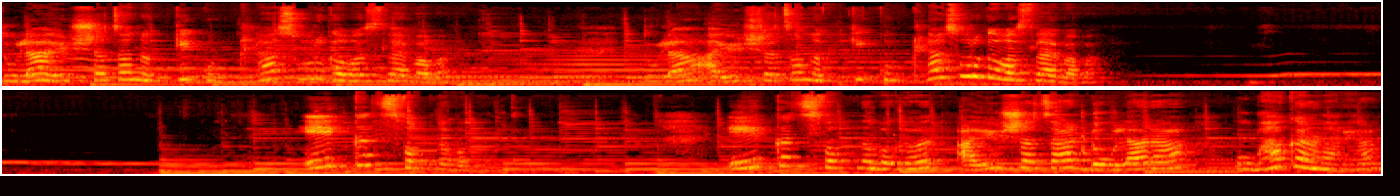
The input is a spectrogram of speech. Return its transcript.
तुला आयुष्याचा नक्की कुठला सूर गवसलाय बाबा? तुला आयुष्याचा नक्की कुठला सूर गवसलाय बाबा? एकच स्वप्न बघत. एकच स्वप्न बघत आयुष्याचा डोलारा उभा करणाऱ्या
